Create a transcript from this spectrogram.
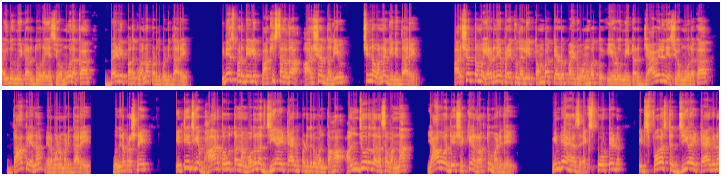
ಐದು ಮೀಟರ್ ದೂರ ಎಸೆಯುವ ಮೂಲಕ ಬೆಳ್ಳಿ ಪದಕವನ್ನು ಪಡೆದುಕೊಂಡಿದ್ದಾರೆ. ಇದೇ ಸ್ಪರ್ಧೆಯಲ್ಲಿ ಪಾಕಿಸ್ತಾನದ ಅರ್ಷದ್ ನದೀಮ್ ಚಿನ್ನವನ್ನ ಗೆದ್ದಿದ್ದಾರೆ. ಹರ್ಷದ್ ತಮ್ಮ ಎರಡನೇ ಪ್ರಯತ್ನದಲ್ಲಿ ತೊಂಬತ್ತೆರಡು ಪಾಯಿಂಟ್ ಒಂಬತ್ತು ಏಳು ಮೀಟರ್ ಜಾವೆಲಿನ್ ಎಸೆಯುವ ಮೂಲಕ ದಾಖಲೆಯನ್ನು ನಿರ್ಮಾಣ ಮಾಡಿದ್ದಾರೆ. ಮುಂದಿನ ಪ್ರಶ್ನೆ, ಇತ್ತೀಚೆಗೆ ಭಾರತವು ತನ್ನ ಮೊದಲ ಜಿಐ ಟ್ಯಾಗ್ ಪಡೆದಿರುವಂತಹ ಅಂಜೂರದ ರಸವನ್ನ ಯಾವ ದೇಶಕ್ಕೆ ರಫ್ತು ಮಾಡಿದೆ? India has exported its first GI tagged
